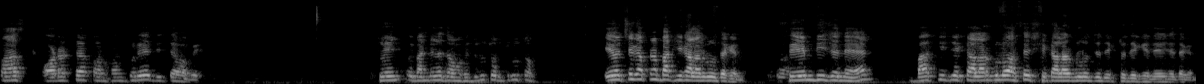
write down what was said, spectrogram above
ফার্স্ট অর্ডারটা কনফার্ম করে দিতে হবে। তো ওই বান্ডেলে আমাকে দ্রুত দ্রুত। এই হচ্ছে আপনার বাকি কালারগুলো দেখেন। সেম ডিজাইনের বাকি যে কালারগুলো আছে সেই কালারগুলো যদি একটু দেখে দেয় দেখেন,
